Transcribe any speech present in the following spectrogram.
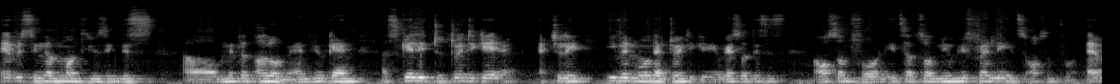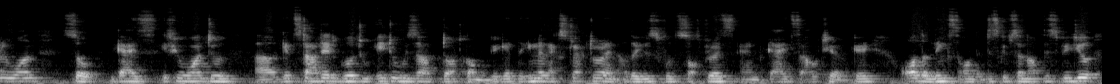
every single month using this uh, method alone and you can uh, scale it to 20k actually even more than 20k okay so this is awesome for it's also newbie friendly. It's awesome for everyone. So guys if you want to uh, get started go to a2wizard.com okay? Get the email extractor and other useful softwares and guides out here okay? All the links on the description of this video.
